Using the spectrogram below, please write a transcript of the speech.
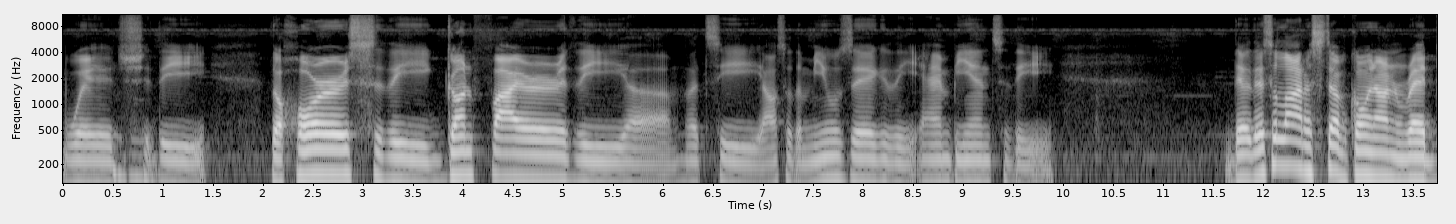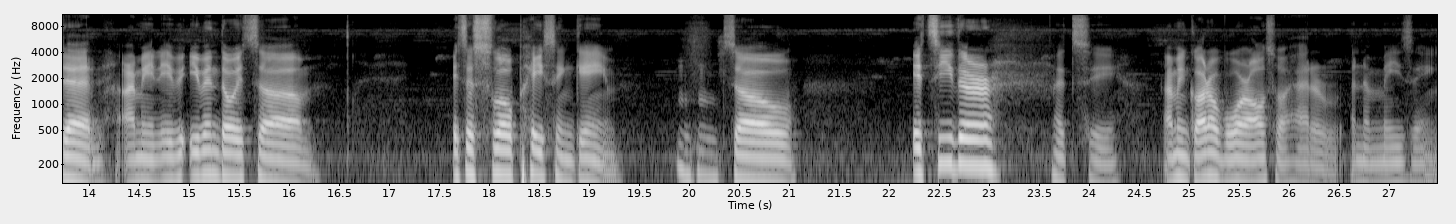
which the the horse, the gunfire, the um let's see, also the music, the ambient, the there, there's a lot of stuff going on in Red Dead. I mean, ev- even though it's um, it's a slow pacing game, Mhm. so it's either, let's see, I mean, God of War also had a, an amazing.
